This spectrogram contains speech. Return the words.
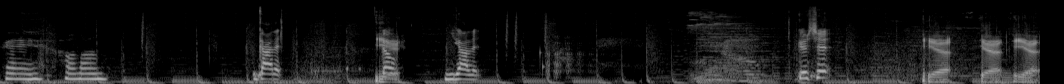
Okay. Hold on. Got it. Yeah. You got it. Good shit. Yeah. Yeah. Yeah.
